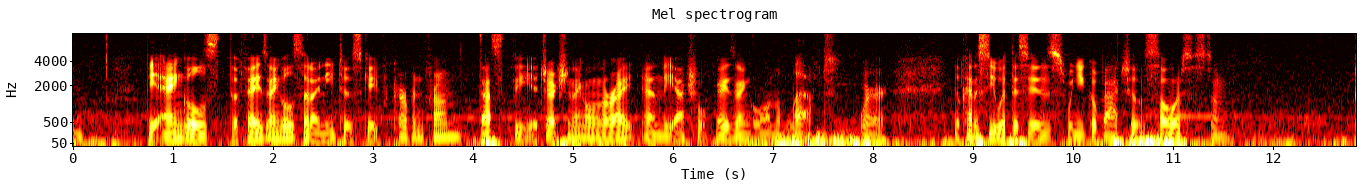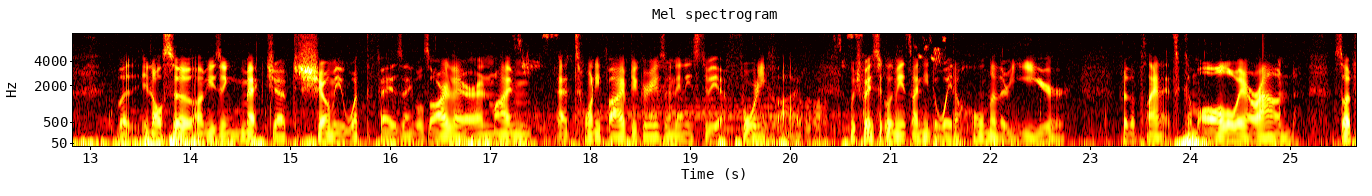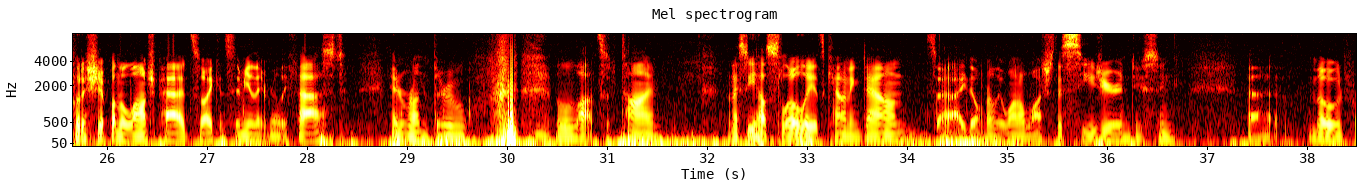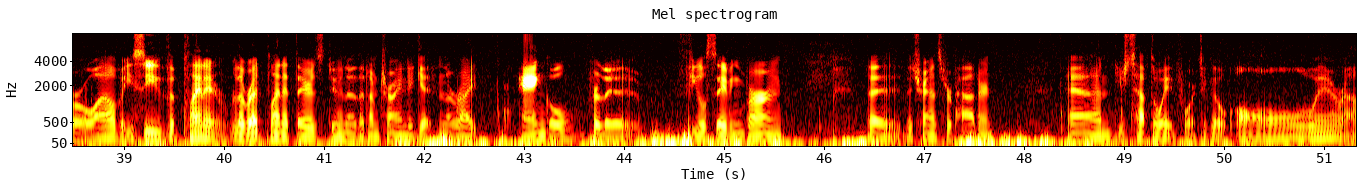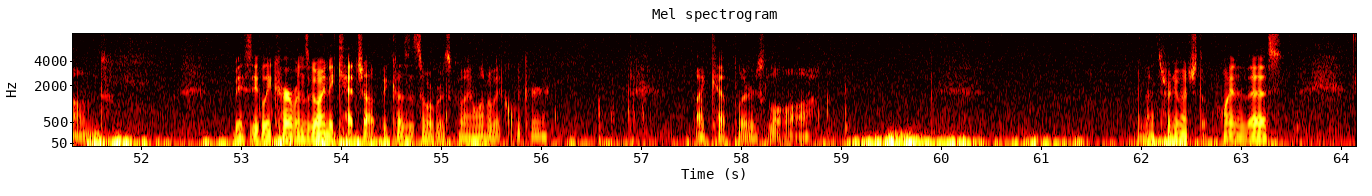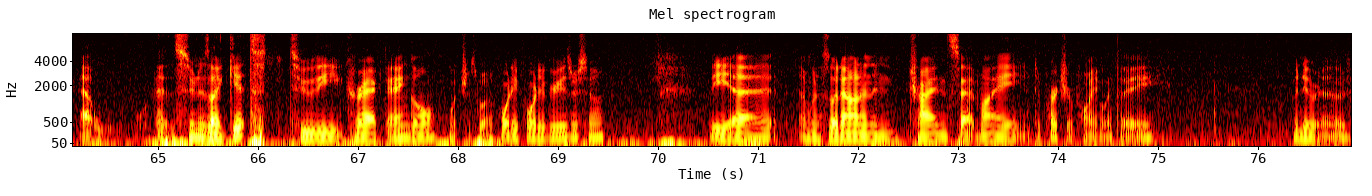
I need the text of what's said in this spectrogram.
the angles, the phase angles that I need to escape Kerbin from. That's the ejection angle on the right and the actual phase angle on the left, where You'll kind of see what this is when you go back to the solar system. But it also, I'm using MechJeb to show me what the phase angles are there, and I'm at 25 degrees and it needs to be at 45, which basically means I need to wait a whole nother year for the planet to come all the way around. So I put a ship on the launch pad so I can simulate really fast and run through lots of time. And I see how slowly it's counting down, so I don't really want to watch this seizure-inducing uh, mode for a while. But you see the planet, the red planet there is Duna that I'm trying to get in the right angle for the fuel-saving burn, the, the transfer pattern. And you just have to wait for it to go all the way around. Basically, Kerbin's going to catch up because its orbit's going a little bit quicker by Kepler's law. And that's pretty much the point of this. At, as soon as I get to the correct angle, which is what, 44 degrees or so, the uh, I'm going to slow down and then try and set my departure point with a maneuver node.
